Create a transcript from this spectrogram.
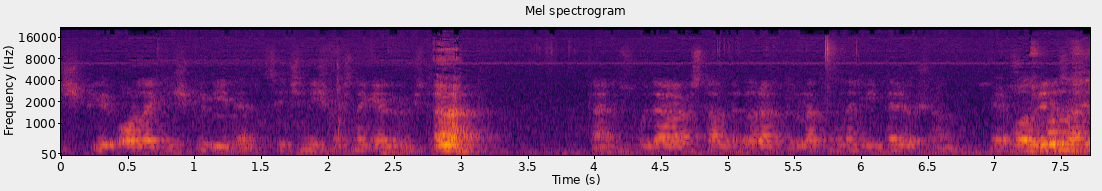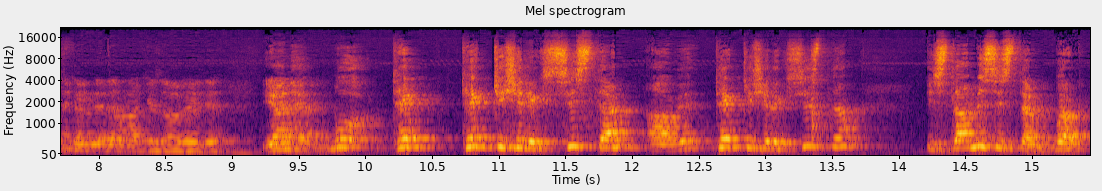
hiçbir oradaki hiçbir lider seçimde iş başına gelmemiştir. Evet. Yani Suudi Arabistan'dır, Irak'tır, Irak'ta zaten lider yok şu anda. Osmanlı sisteminde de herkes öyleydi. Yani bu tek tek kişilik sistem abi, tek kişilik sistem İslami sistem. Bak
